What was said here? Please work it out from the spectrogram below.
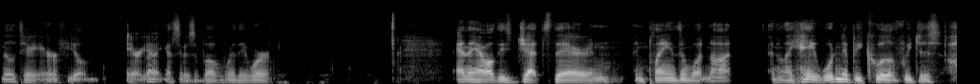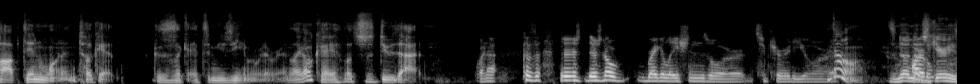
military airfield area. I guess it was above where they were. And they have all these jets there and and planes and whatnot. And like, hey, wouldn't it be cool if we just hopped in one and took it? Because it's like it's a museum or whatever. And like, okay, let's just do that. Why not? Because there's there's no regulations or security or No, there's no no security.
